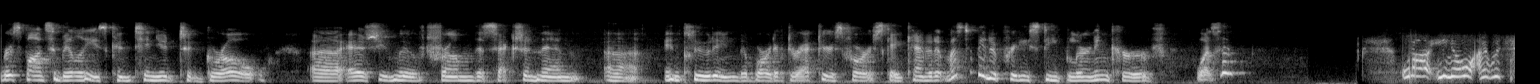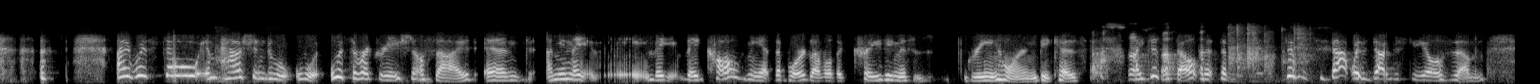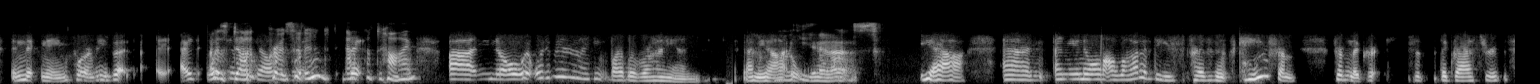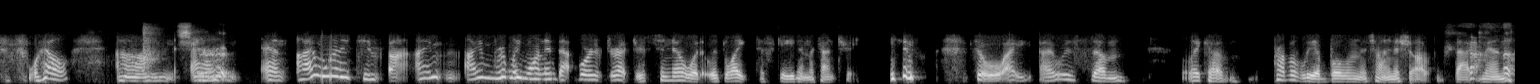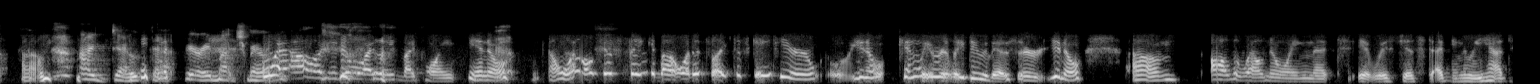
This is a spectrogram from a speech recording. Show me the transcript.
responsibilities continued to grow, uh, as you moved from the section then, uh, including the board of directors for Skate Canada, it must have been a pretty steep learning curve, was it? Well, you know, I was I was so impassioned w- with the recreational side, and I mean, they they they called me at the board level the crazy Mrs. Greenhorn because I just felt that the, the that was Doug Steele's um, nickname for me. But I, I I Was just Doug president that- at the time? Uh, no, it would have been I think Barbara Ryan. I mean, I, Oh, yes. yeah, and and you know a lot of these presidents came from from the gr- the grassroots as well. Um, Sure. And, and I wanted to. I'm I really wanted that board of directors to know what it was like to skate in the country. so I I was um like a probably a bull in the china shop back then. Um, I doubt that very much, Mary. well, you know, I made my point. You know, well, just think about what it's like to skate here. You know, can we really do this? Or you know, um, all the while knowing that it was just. I mean, we had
